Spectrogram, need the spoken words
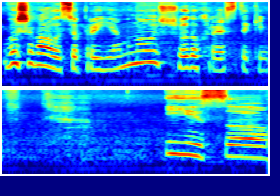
Вишивалося приємно щодо хрестиків. І з е,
